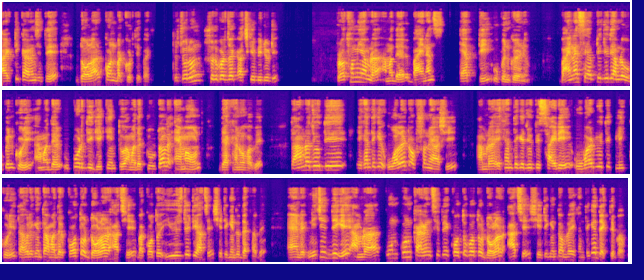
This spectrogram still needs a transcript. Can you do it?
আরেকটি কারেন্সিতে ডলার কনভার্ট করতে পারি। তো চলুন শুরু করা যাক আজকের ভিডিওটি। প্রথমেই আমরা আমাদের বাইন্যান্স অ্যাপটি ওপেন করে নেব। বাইন্যান্স অ্যাপটি যদি আমরা ওপেন করি, আমাদের উপর দিকে কিন্তু আমাদের টোটাল অ্যামাউন্ট দেখানো হবে। তা আমরা যদি এখান থেকে ওয়ালেট অপশনে আসি, আমরা এখান থেকে যদি সাইডে ওভারভিউতে ক্লিক করি, তাহলে কিন্তু আমাদের কত ডলার আছে বা কত ইউএসডিটি আছে সেটি কিন্তু দেখাবে। অ্যান্ড নিচের দিকে আমরা কোন কোন কারেন্সিতে কত কত ডলার আছে সেটি কিন্তু আমরা এখান থেকে দেখতে পাবো।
